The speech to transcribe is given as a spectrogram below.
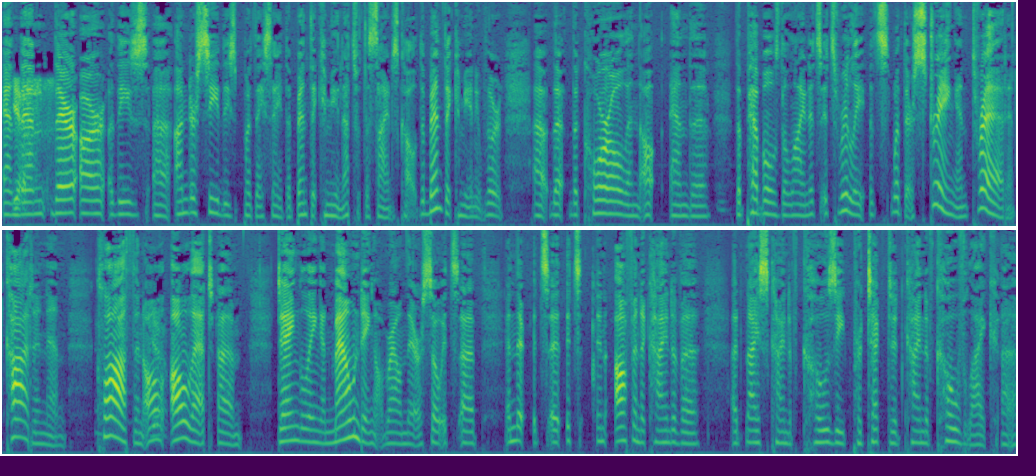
and Yes. then there are these uh, undersea these what they say the benthic community. That's what the sign is called. The benthic community. Where, uh, the the coral and all- and the the pebbles, the line. It's it's really it's what there's string and thread and cotton and cloth and all Yeah. all that. Um, dangling and mounding around there so it's uh and there it's uh, it's an often a kind of a a nice kind of cozy protected kind of cove like uh,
